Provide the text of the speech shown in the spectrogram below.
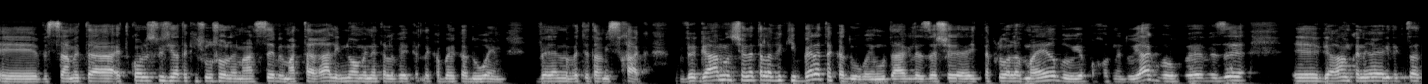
אה, ושם את, ה, את כל שלישיית הקישור שלו למעשה במטרה למנוע מנטע לביא לקבל כדורים ולנווט את המשחק. וגם כשנטע לביא קיבל את הכדורים, הוא דאג לזה שיתנפלו עליו מהר והוא יהיה פחות מדויק, וזה אה, גרם כנראה לקצת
